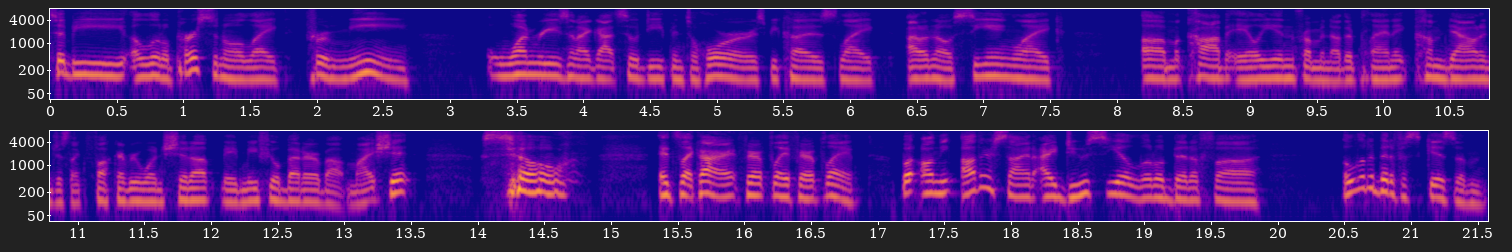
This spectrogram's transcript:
to be a little personal, like for me, one reason I got so deep into horror is because, like, I don't know, seeing like a macabre alien from another planet come down and just like fuck everyone's shit up made me feel better about my shit. So it's like, all right, fair play, fair play. But on the other side, I do see a little bit of a, a little bit of a schism,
